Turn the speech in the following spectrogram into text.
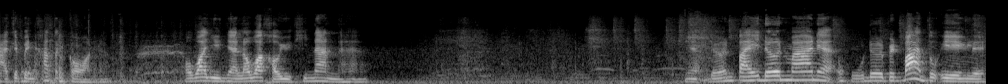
อาจจะเป็นฆาตกรนะเพราะว่ายืนยันแล้วว่าเขาอยู่ที่นั่นนะฮะเนี่ยเดินไปเดินมาเนี่ยโอ้โหเดินเป็นบ้านตัวเองเลย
